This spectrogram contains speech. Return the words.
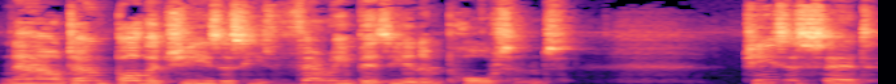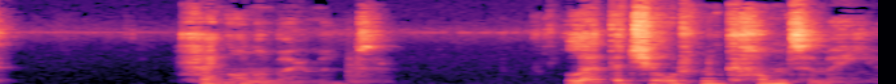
Now don't bother Jesus, he's very busy and important, Jesus said, Hang on a moment. Let the children come to me.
